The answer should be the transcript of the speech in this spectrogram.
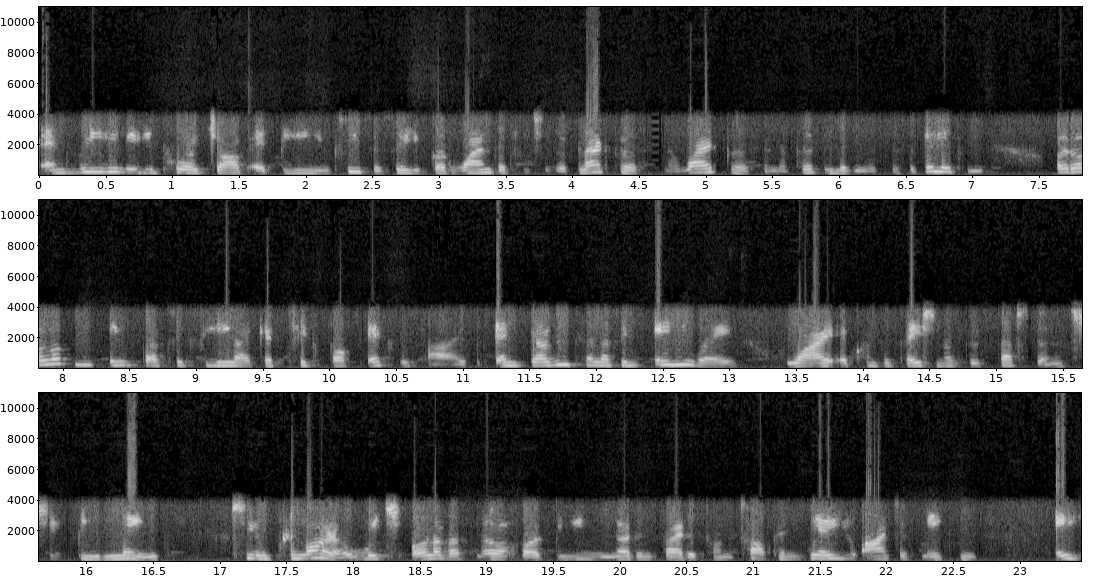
and really, really poor job at being inclusive. So you've got one that features a black person, a white person, a person living with disability. But all of these things start to feel like a tick box exercise and doesn't tell us in any way why a conversation of this substance should be linked to Cremora, which all of us know about being not inside it's on top. And here you are just making a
